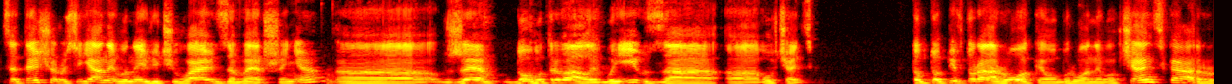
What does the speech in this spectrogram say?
це те, що росіяни вони відчувають завершення е, вже довготривалих боїв за е, Вовчанськ. Тобто півтора роки оборони Вовчанська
